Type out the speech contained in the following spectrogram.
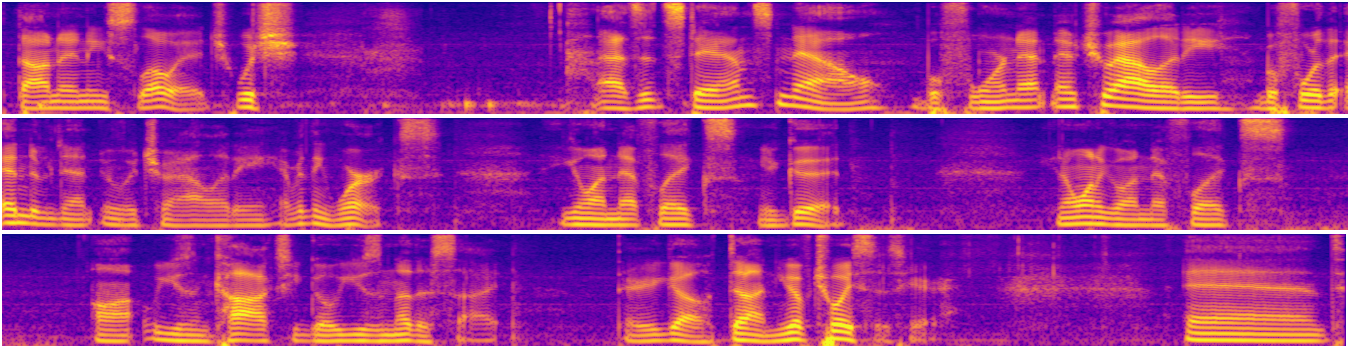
without any slowage, which as it stands now, before net neutrality, before the end of net neutrality, everything works. You go on Netflix, you're good. You don't want to go on Netflix uh, using Cox, you go use another site. There you go. Done. You have choices here and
